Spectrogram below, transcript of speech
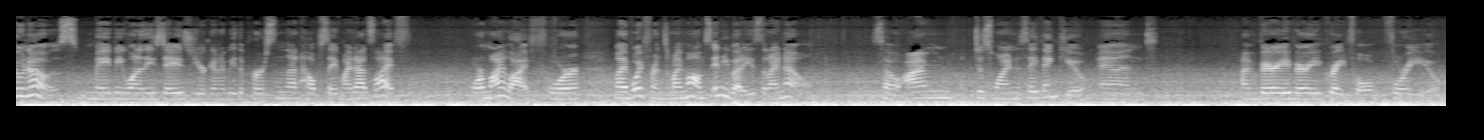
who knows? Maybe one of these days you're going to be the person that helps save my dad's life or my life or my boyfriend's or my mom's, anybody's that I know. So I'm just wanting to say thank you and I'm very, very grateful for you.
